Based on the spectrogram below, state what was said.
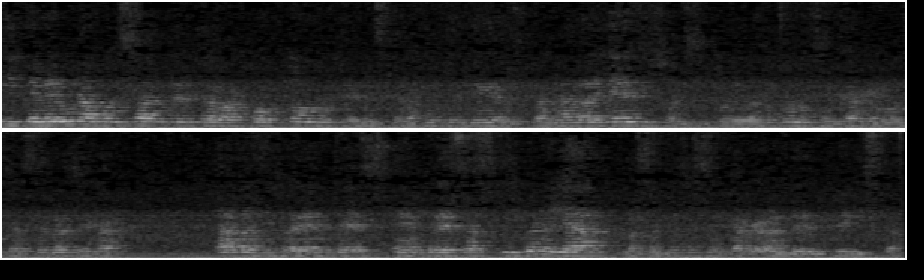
Y tener una bolsa de trabajo todos los que la gente llegue a la esplanada, llene su solicitud y nosotros nos encarguemos de hacerlas llegar a las diferentes empresas. Y bueno, ya las empresas se encargarán de entrevistas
